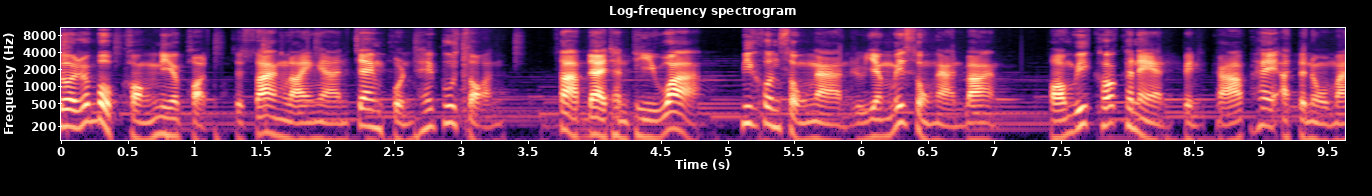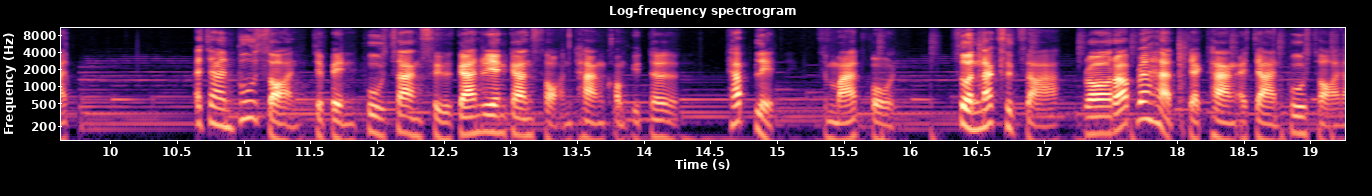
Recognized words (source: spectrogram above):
โดยระบบของ Nearpod จะสร้างรายงานแจ้งผลให้ผู้สอน ทราบได้ทันทีว่ามีคนส่งงานหรือยังไม่ส่งงานบ้าง ร้อมวิเคราะห์คะแนนเป็นกราฟให้อัตโนมัติ อาจารย์ผู้สอนจะเป็นผู้สร้างสื่อการเรียนการสอนทางคอมพิวเตอร์ แท็บเล็ต สมาร์ทโฟน ส่วนนักศึกษารอรับรหัสจากทางอาจารย์ผู้สอน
